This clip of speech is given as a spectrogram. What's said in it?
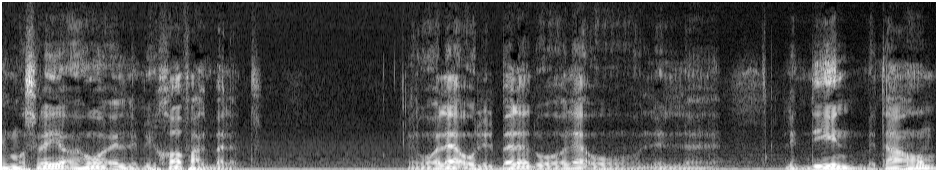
المصرية هو اللي بيخاف على البلد. ولاؤه للبلد وولاؤه لل... للدين بتاعهم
